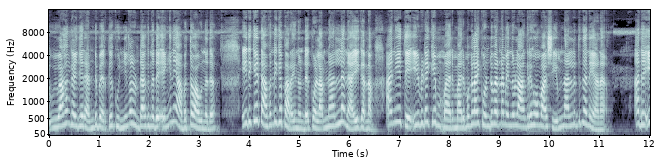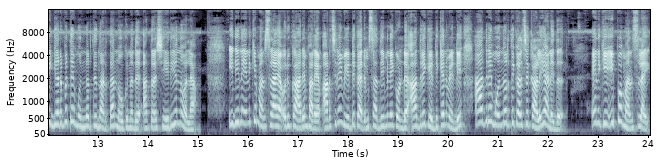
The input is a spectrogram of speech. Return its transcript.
വിവാഹം കഴിഞ്ഞ രണ്ടു പേർക്ക് കുഞ്ഞുങ്ങൾ ഉണ്ടാകുന്നത് എങ്ങനെയാ അബദ്ധമാവുന്നത്? ഇത് കേട്ട് അവന്തിക പറയുന്നുണ്ട് കൊള്ളാം നല്ല ന്യായീകരണം. അനിയത്തെ ഇവിടേക്ക് മര- മരുമകളായി കൊണ്ടുവരണം എന്നുള്ള ആഗ്രഹവും വാശിയും നല്ലത് തന്നെയാണ്. അത് ഈ ഗർഭത്തെ മുൻനിർത്തി നടത്താൻ നോക്കുന്നത് അത്ര ശരിയൊന്നുമല്ല. ഇതിന് എനിക്ക് മനസ്സിലായ ഒരു കാര്യം പറയാം. അർച്ചനയും വീട്ടുകാരും സദീമിനെ കൊണ്ട് ആതിരെ കെട്ടിക്കാൻ വേണ്ടി ആതിരെ മുൻനിർത്തി കളിച്ച കളിയാണിത്. എനിക്ക് ഇപ്പോൾ മനസ്സിലായി.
